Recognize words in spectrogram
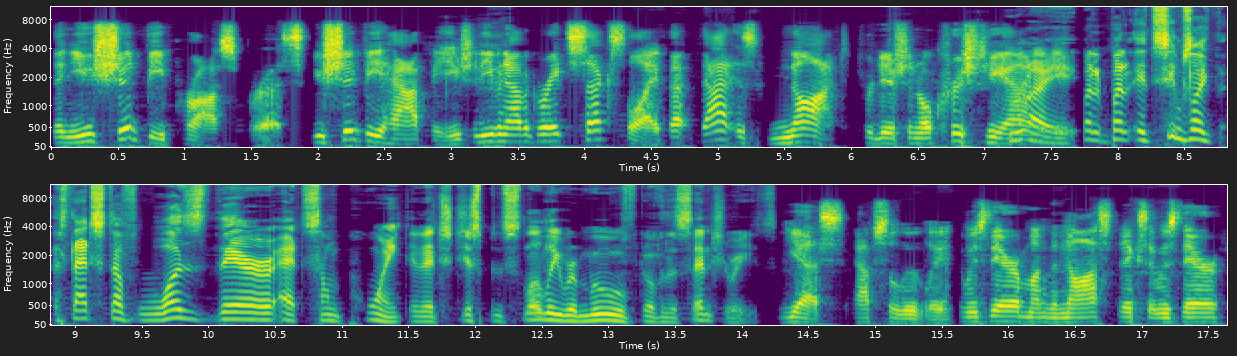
then you should be prosperous. You should be happy. You should even have a great sex life. That that is not traditional Christianity. Right. But but it seems like that stuff was there at some point and it's just been slowly removed over the centuries. Yes, absolutely. It was there among the Gnostics. It was there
